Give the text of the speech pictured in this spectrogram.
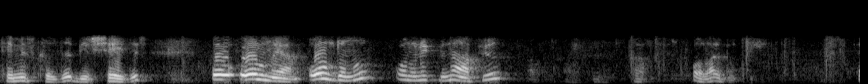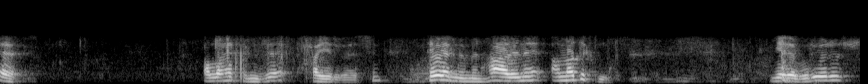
temiz kıldığı bir şeydir. O olmayan oldu mu onun hükmü ne yapıyor? Olay budur. Evet. Allah hepimize hayır versin. Teyemmümün halini anladık mı? Yere vuruyoruz.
